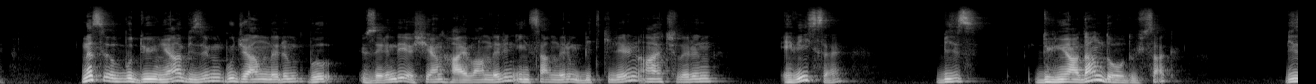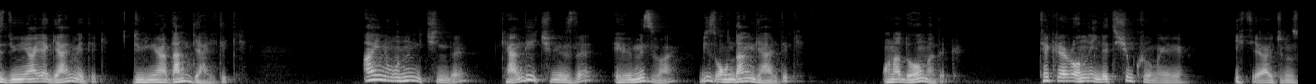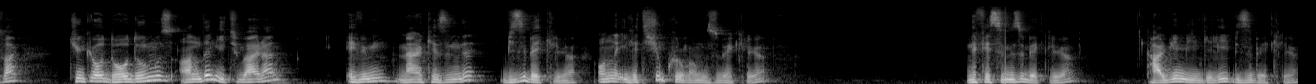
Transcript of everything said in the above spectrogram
Nasıl bu dünya bizim bu canlıların, bu üzerinde yaşayan hayvanların, insanların, bitkilerin, ağaçların evi ise biz dünyadan doğduysak, biz dünyaya gelmedik, dünyadan geldik. Aynı onun içinde, kendi içimizde evimiz var. Biz ondan geldik, ona doğmadık. Tekrar onunla iletişim kurmaya ihtiyacımız var. Çünkü o doğduğumuz andan itibaren evimin merkezinde bizi bekliyor. Onunla iletişim kurmamızı bekliyor. Nefesimizi bekliyor. Kalbin bilgeliği bizi bekliyor.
